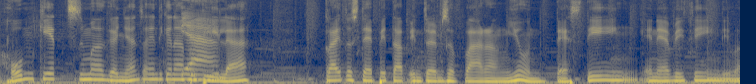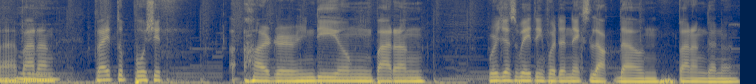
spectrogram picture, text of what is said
home kits, mga ganyan. So, hindi ka napipila. Try to step it up in terms of parang yun, testing and everything, di ba? Mm. Parang, try to push it harder. Hindi yung parang, we're just waiting for the next lockdown. Parang ganun.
